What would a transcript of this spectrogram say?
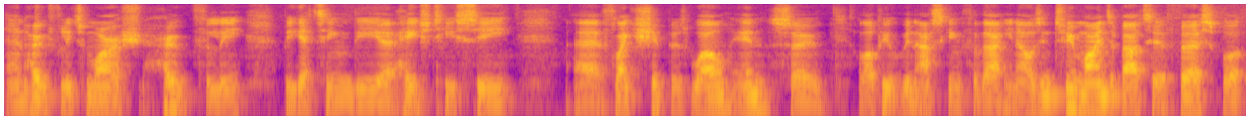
And hopefully tomorrow, hopefully be getting the HTC uh, uh, flagship as well in. So a lot of people have been asking for that. You know I was in two minds about it at first but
